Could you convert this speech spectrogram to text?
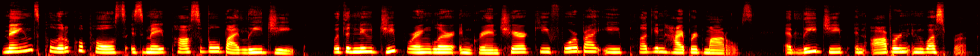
Maine's political pulse is made possible by Lee Jeep with the new Jeep Wrangler and Grand Cherokee 4xE plug-in hybrid models at Lee Jeep in Auburn and Westbrook.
